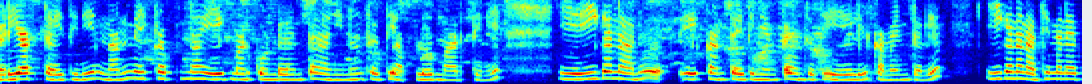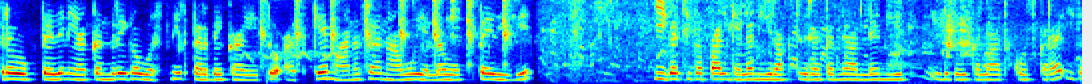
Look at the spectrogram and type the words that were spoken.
ರೆಡಿ ಆಗ್ತಾ ಇದ್ದೀನಿ. ನನ್ನ ಮೇಕಪ್ನ ಹೇಗೆ ಮಾಡಿಕೊಂಡೆ ಅಂತ ನಾನು ಇನ್ನೊಂದು ಸತಿ ಅಪ್ಲೋಡ್ ಮಾಡ್ತೀನಿ. ಈಗ ನಾನು ಹೇಗೆ ಕಾಣ್ತಾ ಇದ್ದೀನಿ ಅಂತ ಒಂದು ಸತಿ ಹೇಳಿ ಕಮೆಂಟಲ್ಲಿ ಈಗ ನಾನು ಅಜ್ಜಿ ಮನೆ ಹತ್ರ ಹೋಗ್ತಾ ಇದ್ದೀನಿ, ಯಾಕಂದರೆ ಈಗ ಹೊಸ್ನೀರು ತರಬೇಕಾಗಿತ್ತು. ಅದಕ್ಕೆ ಮಾನಸ ನಾವು ಎಲ್ಲ ಹೋಗ್ತಾ ಇದ್ದೀವಿ ಈಗ ಚಿಕ್ಕಪ್ಪ ಅಲ್ಲಿಗೆಲ್ಲ ನೀರು ಹಾಕ್ತಿದ್ರೆ, ಯಾಕಂದರೆ ಅಲ್ಲೇ ನೀರು ಇಡಬೇಕಲ್ಲ ಅದಕ್ಕೋಸ್ಕರ ಈಗ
